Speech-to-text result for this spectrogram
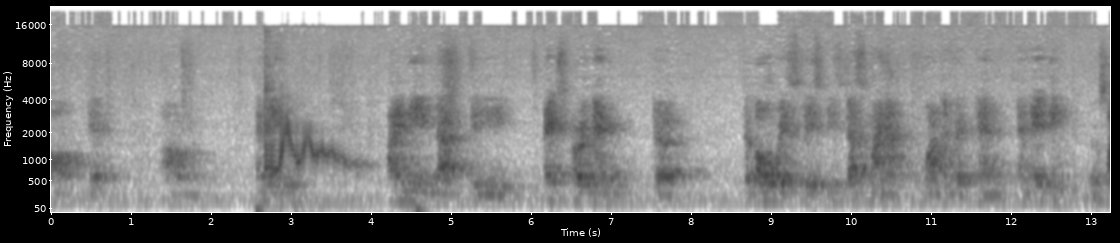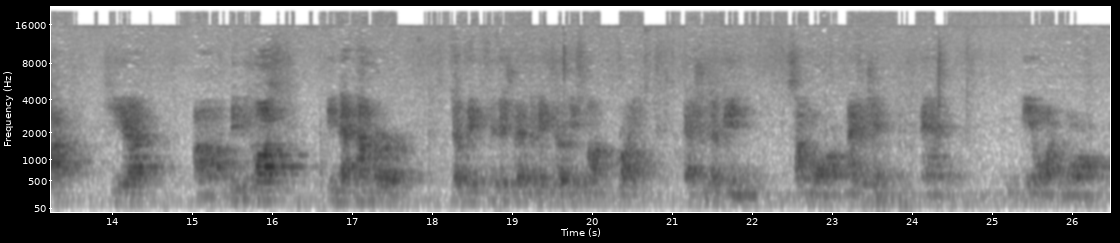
Oh, yeah. Um, I mean, I mean that the experiment, the, the lowest list is just minus 180. Yes. But here, uh, because in that number, the refrigeration nature is not right. There should have been some more nitrogen and neon, more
